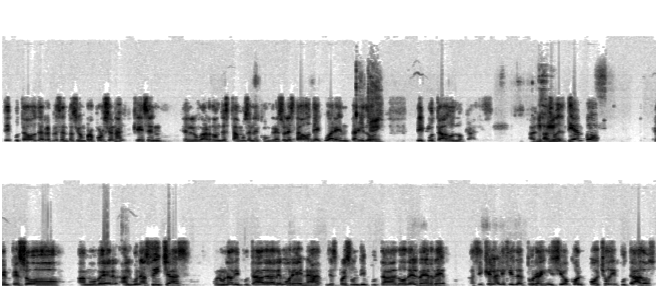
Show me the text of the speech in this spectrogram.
diputados de representación proporcional, que es en el lugar donde estamos en el Congreso del Estado, de 42 diputados locales. Al paso del tiempo, empezó a mover algunas fichas, con una diputada de Morena, después un diputado del Verde, así que la legislatura inició con ocho diputados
